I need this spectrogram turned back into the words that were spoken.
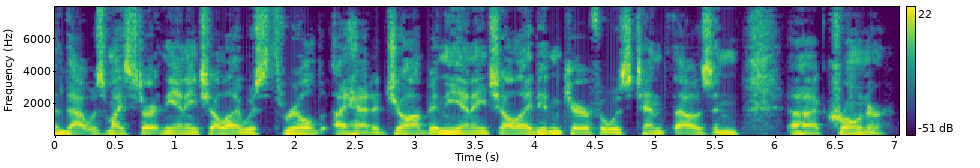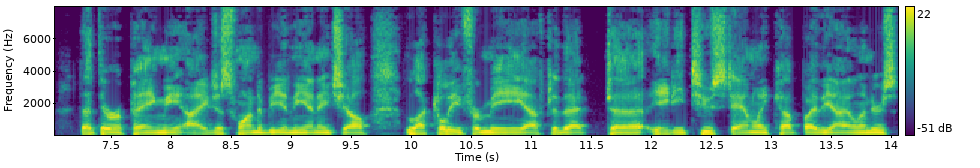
that was my start in the. NHL. I was thrilled. I had a job in the NHL. I didn't care if it was 10,000 uh, kroner that they were paying me. I just wanted to be in the NHL. Luckily for me, after that uh, 82 Stanley Cup by the Islanders,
